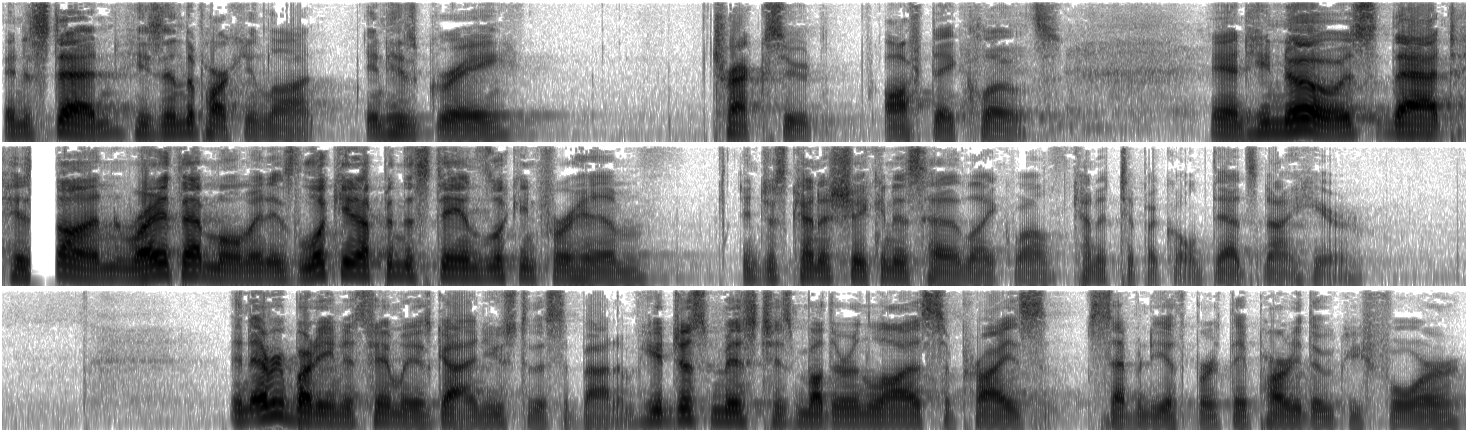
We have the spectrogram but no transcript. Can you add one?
And instead, he's in the parking lot in his gray tracksuit, off day clothes. And he knows that his son, right at that moment, is looking up in the stands looking for him and just kind of shaking his head, like, well, kind of typical. Dad's not here. And everybody in his family has gotten used to this about him. He had just missed his mother in law's surprise 70th birthday party the week before.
